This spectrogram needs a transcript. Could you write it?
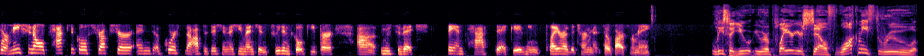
formational, tactical structure, and of course the opposition, as you mentioned, Sweden's goalkeeper, uh, fantastic. I mean, player of the tournament so far for me. Lisa, you you were a player yourself. Walk me through,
